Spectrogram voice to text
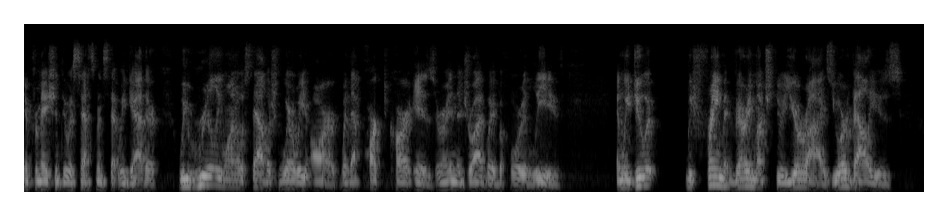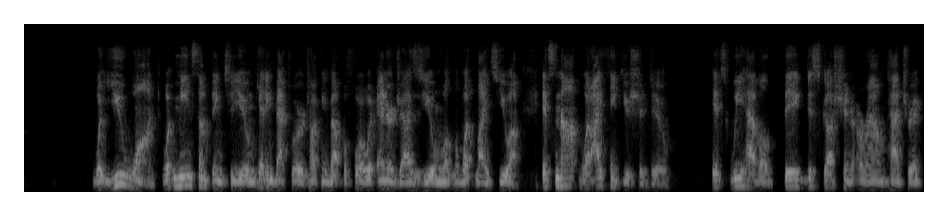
information through assessments that we gather. We really want to establish where we are where that parked car is or in the driveway before we leave. And we do it we frame it very much through your eyes your values what you want what means something to you and getting back to what we were talking about before what energizes you and what, what lights you up. It's not what i think you should do. It's we have a big discussion around patrick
